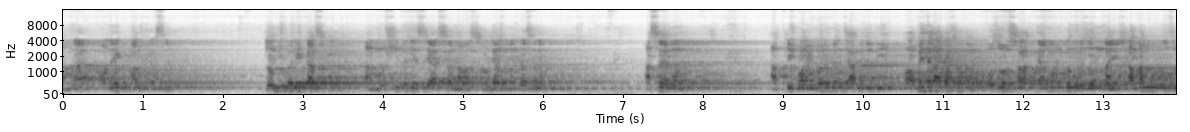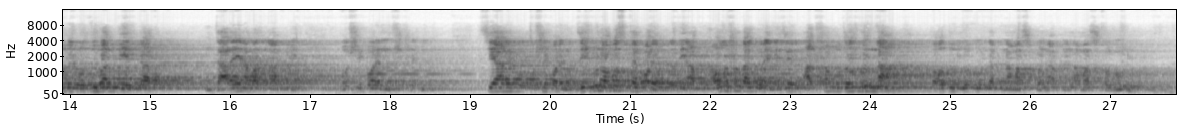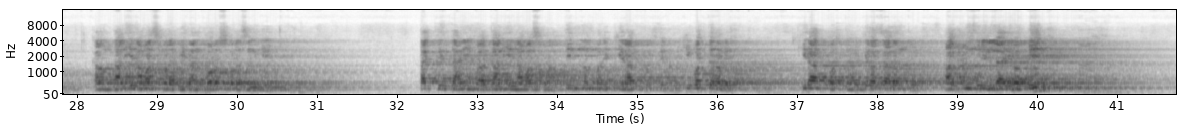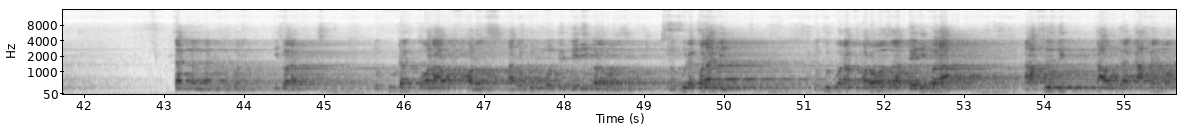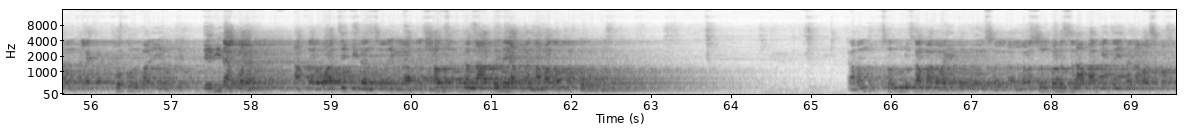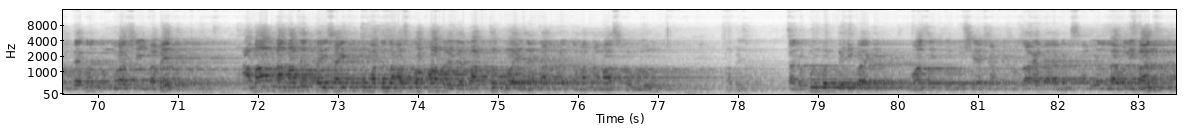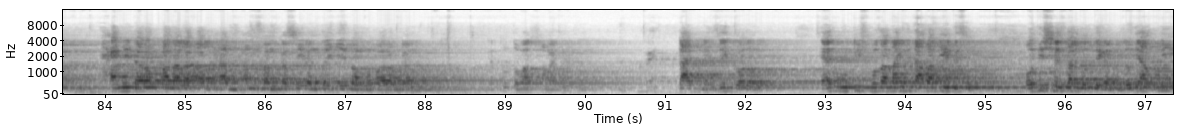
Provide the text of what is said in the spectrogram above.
আমরা অনেক মানুষ আছে, জমি বাড়ি কাজ করি, আর মসজিদে গেছে আসা নামাজ পড়ি অনেক আছে না? আছে এমন? আপনি মনে করবেন যে আমি যদি অবহেলা বসত ওজোর ছাড়া তেমন কোনো ওজন নাই, সামান্য ওজোরের অজুবাদ দিয়ে দাঁড়ায় নামাজ না পড়ি, বসে পড়েন চেয়ারে বসে পড়েন, যে কোনো অবস্থায় পড়েন। যদি আপনি অলসতা করে নিজের ভারসাম্য যতদূর না, ততদূর লোক আপনি নামাজ পড়েন। আপনার নামাজ কবুল। কারণ দাঁড়িয়ে নামাজ পড়া বিধান খরচ করেছেন কে? তাকবির দাঁড়িয়ে বা দাঁড়িয়ে নামাজ পড়া তিন নম্বরে কিরাত করতে হবে। কি করতে হবে? কিরাত করতে হবে। কিরাত জানেন তো? আলহামদুলিল্লাহ রবিন চার নম্বর রুকু করা। কি করা? রুকুটা করা ফরজ। আর রুকুর মধ্যে দেরি করা ওয়াজিব। রুকুটা করা কি? রুকু করা ফরজ আর দেরি করা? আর আপনি যদি কাপের মতন খালি একটা ঠোকর মারিয়ে ওঠে দেরি না করেন, আপনার ওয়াজিব বিধান চলে গেল। আপনি সাহসিকতা না দিলে আপনার নামাজ আল্লাহ করবেন কারণ সল্লু কামার আল্লাহ রসুল বলেছেন, আমাকে যেইভাবে নামাজ পড়তে দেখো, তোমরা সেইভাবে আমার নামাজের তাই সাইডে তোমাদের নামাজ তফাৎ হয়ে যায়, পার্থক্য হয়ে যায়। তার মানে তোমার নামাজ কবুল হবে না। তার উপর দেরি করা কি? ওয়াজিব। রুকু শেষ আপনি সোজা হয়ে দাঁড়াবেন। সামি আল্লাহ লিমান হামিদ রব্বানা লাকাল হামদ হামদান কাসীরান তাইয়িবান মুবারাকান। এত তোমার সময় থাকে টাইম নেই, যে গরম। এর উঠি সোজা নাই হইতে আবার দিয়ে দিছে অতি শেষবার মধ্যে গেল, যদি আপনি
